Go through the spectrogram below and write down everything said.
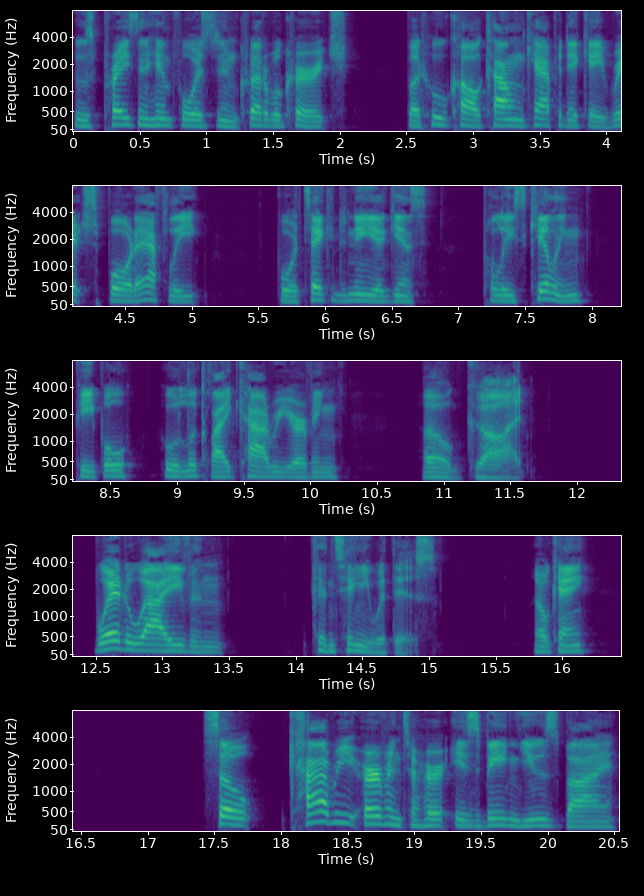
who's praising him for his incredible courage, but who called Colin Kaepernick a rich sport athlete for taking the knee against police killing people who look like Kyrie Irving. Oh God. Where do I even continue with this? Okay. So Kyrie Irving to her is being used by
